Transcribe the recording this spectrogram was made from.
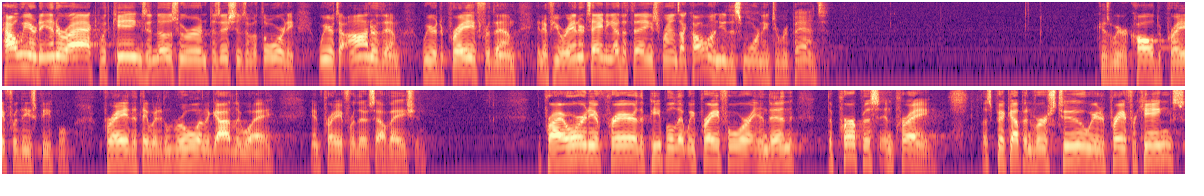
how we are to interact with kings and those who are in positions of authority. We are to honor them, we are to pray for them. And if you are entertaining other things, friends, I call on you this morning to repent. Because we are called to pray for these people, pray that they would rule in a godly way, and pray for their salvation. The priority of prayer, the people that we pray for, and then the purpose in praying. Let's pick up in verse 2. We're to pray for kings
